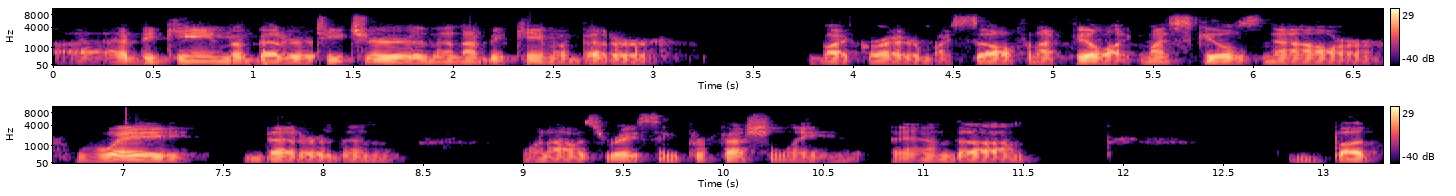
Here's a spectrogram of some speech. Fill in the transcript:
I became a better teacher, and then I became a better bike rider myself. And I feel like my skills now are way better than when I was racing professionally. And um, but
